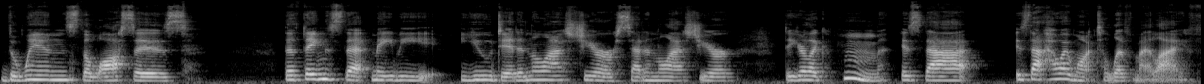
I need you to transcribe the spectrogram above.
the wins, the losses, the things that maybe you did in the last year or said in the last year that you're like, "Hmm, is that is that how I want to live my life?"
